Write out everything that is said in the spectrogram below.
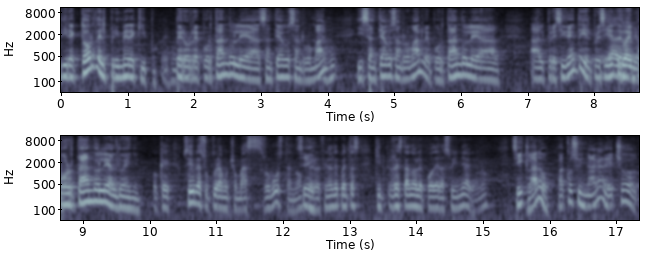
Director del primer equipo, pero reportándole a Santiago San Román y Santiago San Román reportándole al al presidente y el presidente reportándole al dueño. Ok, sí, una estructura mucho más robusta, ¿no? Pero al final de cuentas, restándole poder a Suinaga, ¿no? Sí, claro. Paco Suinaga, de hecho,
